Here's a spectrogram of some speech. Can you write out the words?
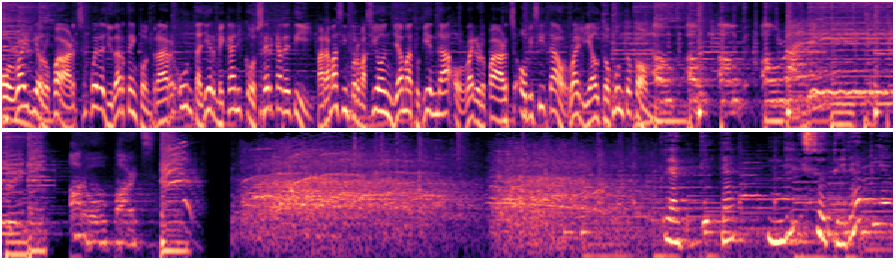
O'Reilly Auto Parts puede ayudarte a encontrar un taller mecánico cerca de ti. Para más información, llama a tu tienda O'Reilly Auto Parts o visita oreillyauto.com. oh, oh, Parts. Practica risoterapia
